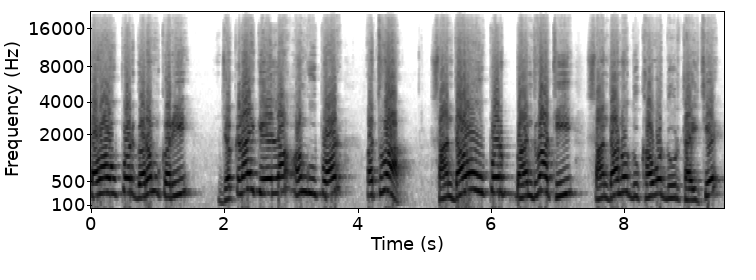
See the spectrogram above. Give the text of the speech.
તવા ઉપર ગરમ કરી, જકડાઈ ગયેલા અંગ ઉપર અથવા સાંધાઓ ઉપર બાંધવાથી સાંધાનો દુખાવો દૂર થાય છે.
